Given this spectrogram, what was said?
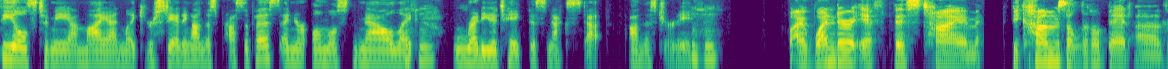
feels to me on my end like you're standing on this precipice and you're almost now like mm-hmm. ready to take this next step on this journey. Mm-hmm. I wonder if this time becomes a little bit of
